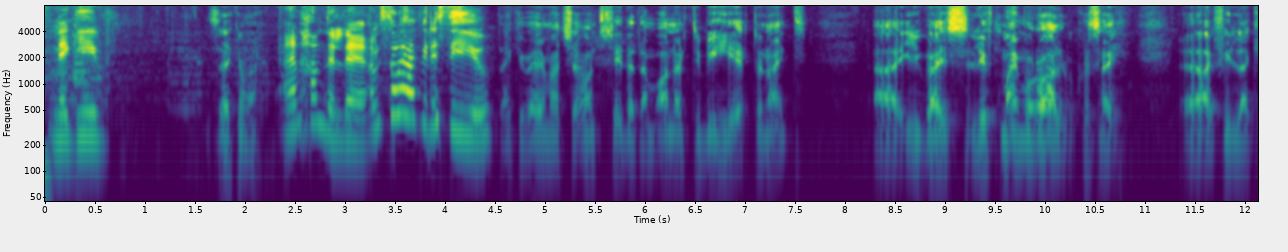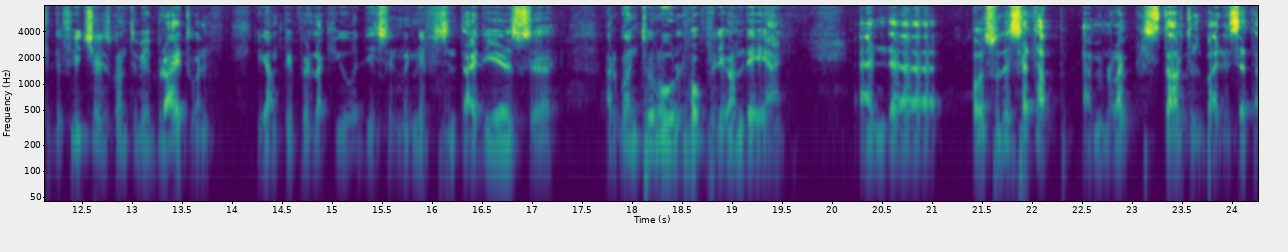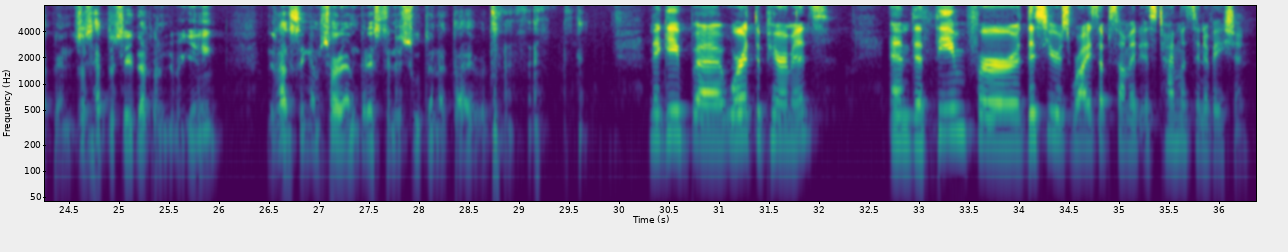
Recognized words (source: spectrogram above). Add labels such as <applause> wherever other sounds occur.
Negib. Zakima. Alhamdulillah. I'm so happy to see you. Thank you very much. I want to say that I'm honored to be here tonight. Uh, you guys lift my morale because I I feel like the future is going to be bright when young people like you, these magnificent ideas, uh, are going to rule, hopefully, one day. Yani. And uh, also the setup, I'm like startled by the setup, and just had to say that from the beginning. The last thing, I'm sorry, I'm dressed in a suit and a tie, but. <laughs> Negib, uh, we're at the pyramids, and the theme for this year's Rise Up Summit is timeless innovation.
